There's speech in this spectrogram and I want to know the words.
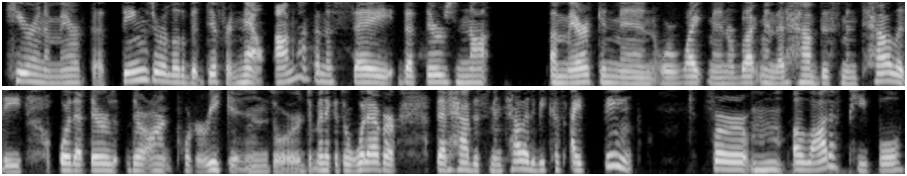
here in America, things are a little bit different. Now, I'm not going to say that there's not American men or white men or black men that have this mentality or that there there aren't Puerto Ricans or Dominicans or whatever that have this mentality because I think for a lot of people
